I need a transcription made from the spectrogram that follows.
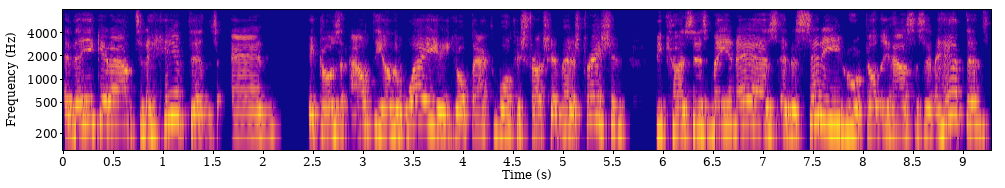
and then you get out into the Hamptons, and it goes out the other way and you go back to more construction administration because there's millionaires in the city who are building houses in the Hamptons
